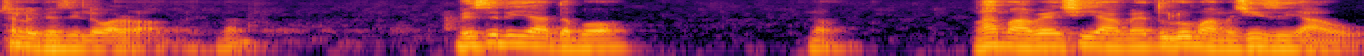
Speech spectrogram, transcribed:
ဖြတ်လို့ဖြတ်စီလှုပ်ရတော့ပဲနော်မစ္စရိယသဘောနော်ငါမှပဲရှိရမယ်သူလို့မှမရှိစေရဘူး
